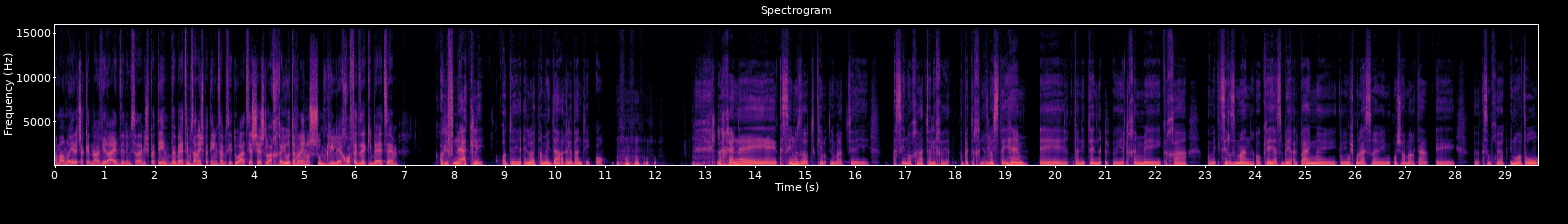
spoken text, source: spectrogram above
אמרנו, איילת שקד מעבירה את זה למשרד המשפטים, ובעצם משרד המשפטים נמצא בסיטואציה שיש לו אחריות, אבל אין לו שום כלי לאכוף את זה, כי בעצם, עוד לפני הכלי, עוד אה, אין לו את המידע הרלוונטי. או, לכן אה, עשינו זאת, כאילו, אני אומרת, אה, עשינו אחרי התהליך, אה, בטח לא הסתיים, ואני אתן לכם ככה ציר זמן, אוקיי? אז ב-2018, כמו שאמרת, אה, הסמכויות, הם הועברו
